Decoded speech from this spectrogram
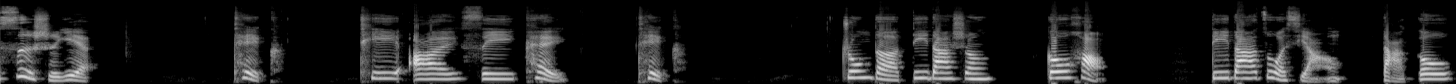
四十页，tick，t i c k，tick，中的滴答声，勾号，滴答作响，打勾。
